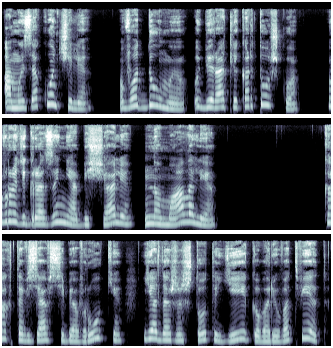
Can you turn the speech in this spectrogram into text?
«А мы закончили. Вот думаю, убирать ли картошку. Вроде грозы не обещали, но мало ли». Как-то взяв себя в руки, я даже что-то ей говорю в ответ.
